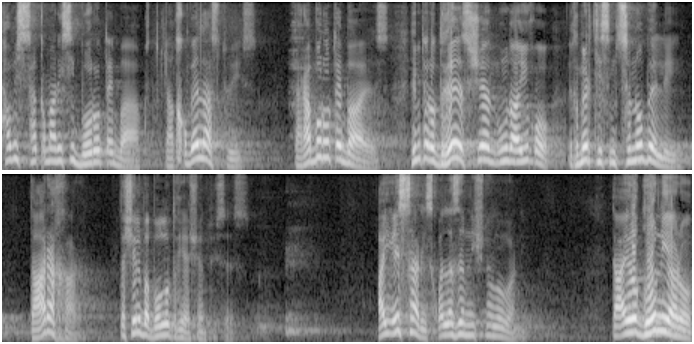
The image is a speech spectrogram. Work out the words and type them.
თავის საკმარისი ბოროტება აქვს და ყველასთვის და რა ბოროტებაა ეს? იმიტომ რომ დღეს შენ უნდა იყო ღმერთის მცნობელი და არა ხარ და შეიძლება ბოლო დღეა შენთვის ეს. აი ეს არის ყველაზე მნიშვნელოვანი. და აი რო გონია რომ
